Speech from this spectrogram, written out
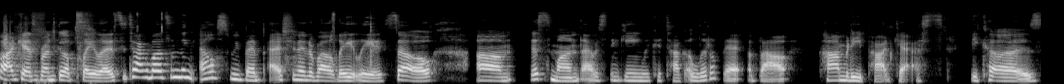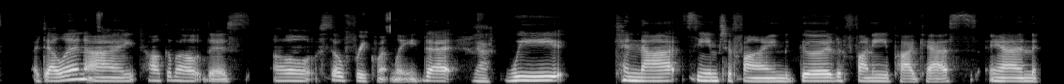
podcast brunch club playlist to talk about something else we've been passionate about lately. So um, this month, I was thinking we could talk a little bit about comedy podcasts because Adela and I talk about this oh so frequently that yeah. we cannot seem to find good funny podcasts and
